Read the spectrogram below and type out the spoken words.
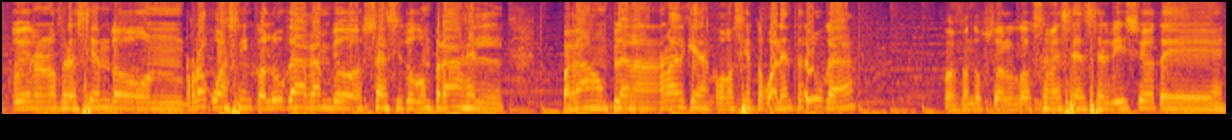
estuvieron ofreciendo un Roku a 5 lucas a cambio, o sea, si tú comprabas el, pagabas un plan normal que eran como 140 lucas, por el fondo por los 12 meses de servicio te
